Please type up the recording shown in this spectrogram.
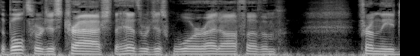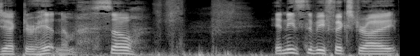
the bolts were just trash. The heads were just wore right off of them from the ejector hitting them. So it needs to be fixed right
